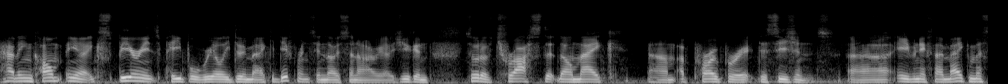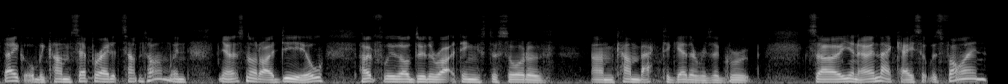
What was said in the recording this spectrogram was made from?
having com- you know experienced people really do make a difference in those scenarios. You can sort of trust that they'll make um, appropriate decisions. Uh, even if they make a mistake or become separated sometime when you know it's not ideal, hopefully they'll do the right things to sort of um, come back together as a group. So you know, in that case, it was fine,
